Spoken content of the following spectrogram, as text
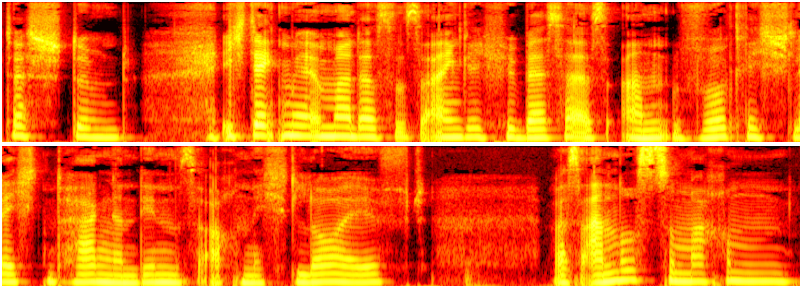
Das stimmt. Ich denke mir immer, dass es eigentlich viel besser ist, an wirklich schlechten Tagen, an denen es auch nicht läuft, was anderes zu machen,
